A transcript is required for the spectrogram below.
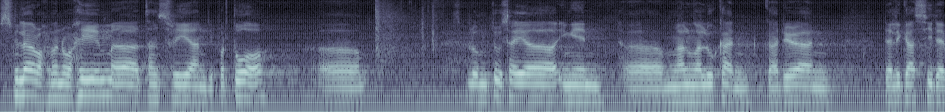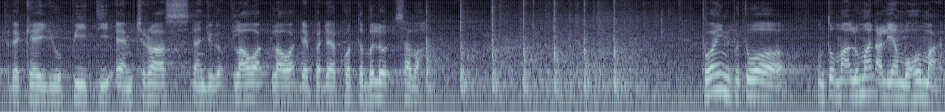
Bismillahirrahmanirrahim uh, Tan Sri Yang Dipertua uh, Sebelum itu saya ingin uh, mengalu-alukan kehadiran delegasi daripada KUPTM Ceras dan juga pelawat-pelawat daripada Kota Belud, Sabah. Tuan Yang Dipertua, untuk makluman ahli yang berhormat,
